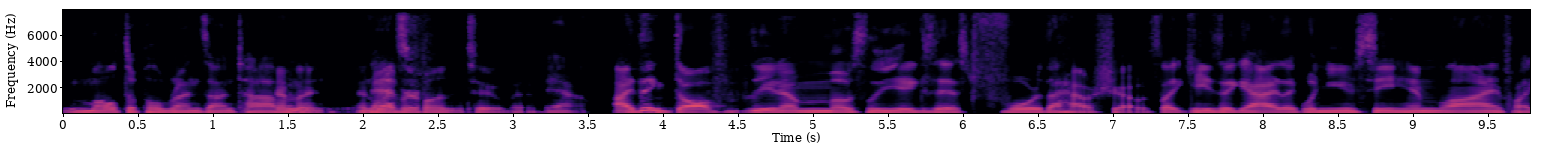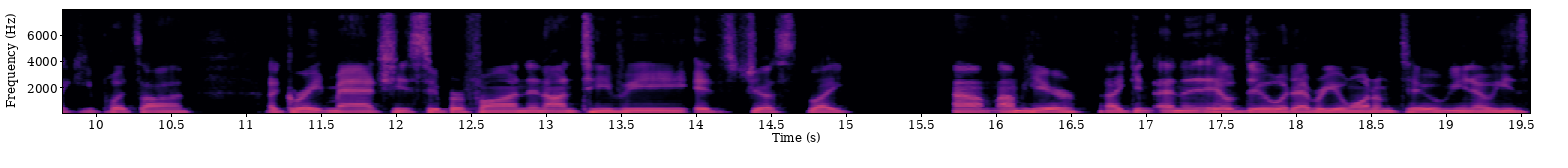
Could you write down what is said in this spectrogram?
multiple runs on top And, and, and never less fun too. But Yeah, I think Dolph, you know, mostly exists for the house shows. Like he's a guy like when you see him live, like he puts on a great match. He's super fun, and on TV, it's just like um, I'm here. I can, and he'll do whatever you want him to. You know, he's,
